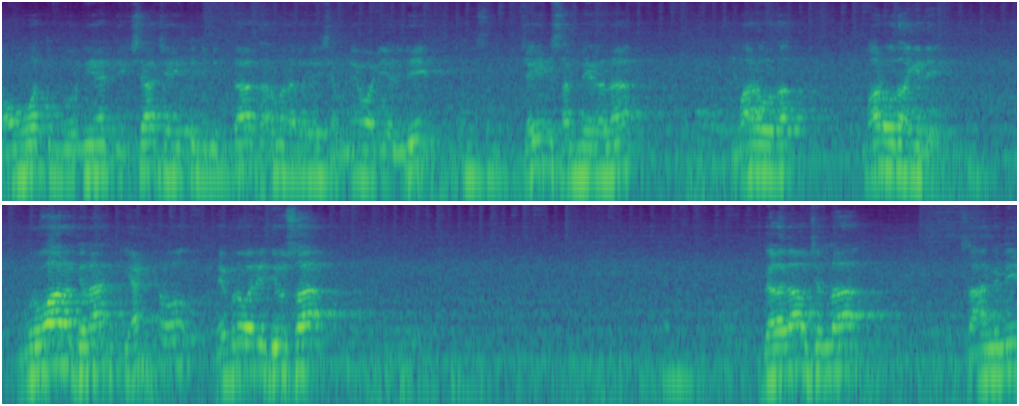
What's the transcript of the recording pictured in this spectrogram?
ಮೂವತ್ತ್ ಮೂರನೆಯ ದೀಕ್ಷಾ ಜಯಂತಿ ನಿಮಿತ್ತ ಧರ್ಮನಗರಿ ಶಮನೆವಾಡಿಯಲ್ಲಿ ಜೈನ್ ಸಮ್ಮೇಳನ ಮಾಡುವುದ, ಮಾಡುವುದಾಗಿದೆ. ಗುರುವಾರ ದಿನಾಂಕ ಎಂಟು ಫೆಬ್ರವರಿ ದಿವಸ ಬೆಳಗಾವಿ ಜಿಲ್ಲಾ, ಸಾಂಗ್ಲಿ,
